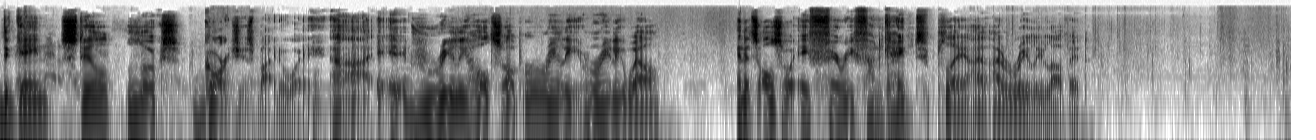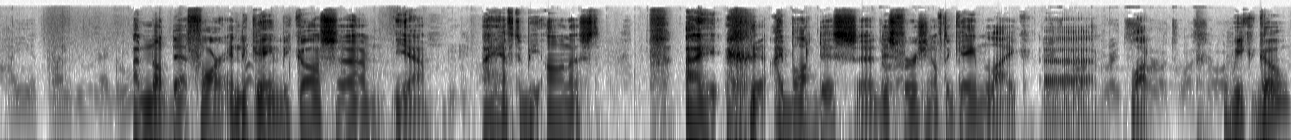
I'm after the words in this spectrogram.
The game still looks gorgeous, by the way. Uh, it really holds up really, really well. And it's also a very fun game to play. I, I really love it. I'm not that far in the game because, um, yeah, I have to be honest. I I bought this uh, this version of the game like uh, what a week ago,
